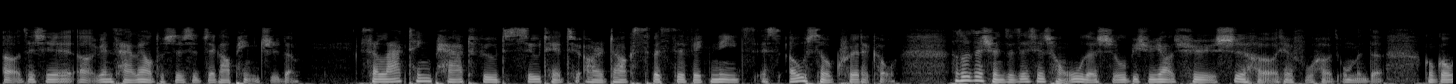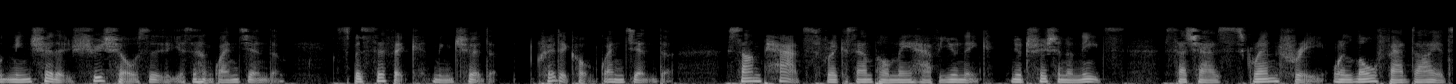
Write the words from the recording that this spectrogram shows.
呃这些呃原材料都是是最高品质的。 Selecting pet food suited to our dog's specific needs is also critical。他说，在选择这些宠物的食物，必须要去适合而且符合我们的狗狗明确的需求，是也是很关键的。Specific 明确的，critical 关键的。Some pets, for example, may have unique nutritional needs, such as grain-free or low-fat diets.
